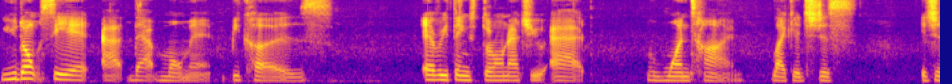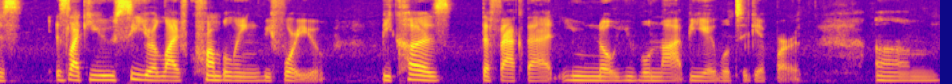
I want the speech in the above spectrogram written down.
You don't see it at that moment because everything's thrown at you at one time. Like it's just, it's just, it's like you see your life crumbling before you because the fact that you know you will not be able to give birth. Um,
